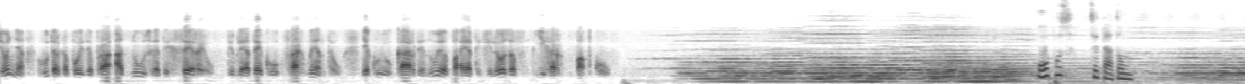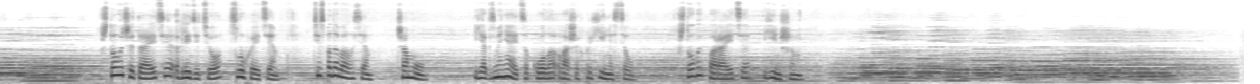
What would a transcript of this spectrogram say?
сёння гутарка пойдзе пра адну з гэтых серыяў бібліятэку фрагментаў якую каардынуе паэт і філёзаф ігар папкоў опус цытатум Што вы чытаеце, глядзіцё, слухаеце. Ці спадабалася? Чаму? Як змяняецца кола вашых прыхільнасцяў? Што вы параеце іншым?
